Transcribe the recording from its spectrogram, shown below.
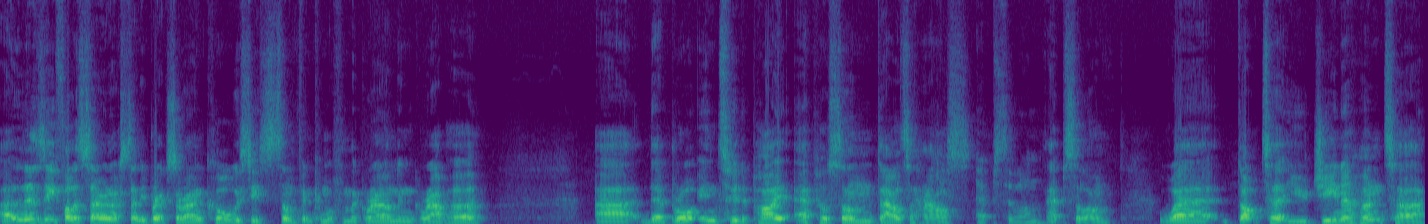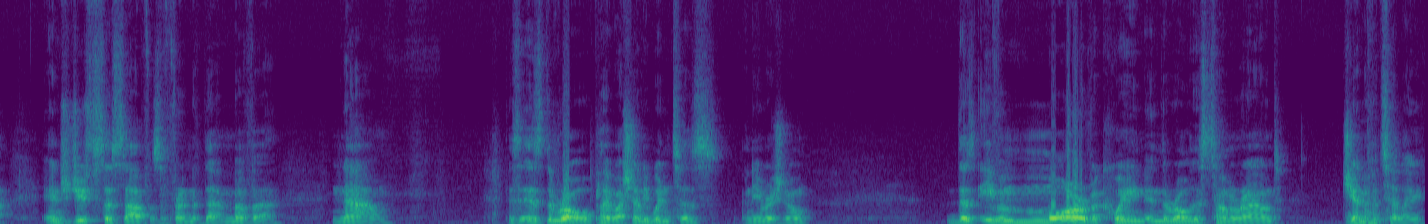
Uh, Lindsay follows Sarah and accidentally breaks her ankle. We see something come up from the ground and grab her. Uh, they're brought into the Pi Epsilon Delta house, Epsilon. Epsilon, where Dr. Eugenia Hunter introduces herself as a friend of their mother. Now, this is the role played by Shelley Winters in the original. There's even more of a queen in the role this time around, Jennifer Ooh. Tilly.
